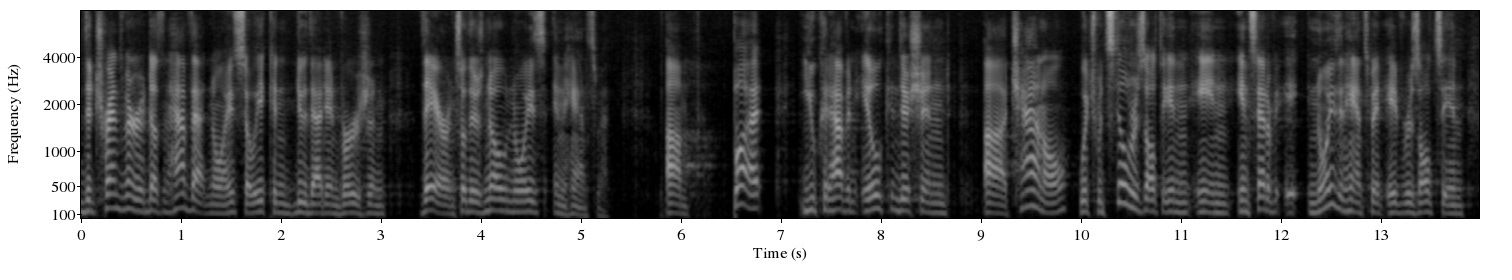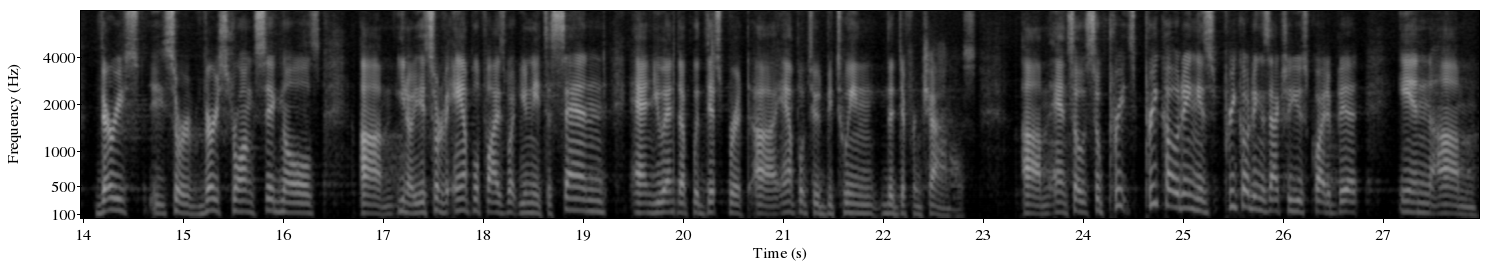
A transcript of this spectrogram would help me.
the transmitter doesn't have that noise, so it can do that inversion there. And so there's no noise enhancement. Um, but you could have an ill-conditioned uh, channel, which would still result in, in instead of noise enhancement, it results in very sort of very strong signals. Um, you know, it sort of amplifies what you need to send, and you end up with disparate uh, amplitude between the different channels. Um, and so, so pre, pre-coding is pre-coding is actually used quite a bit in, um,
